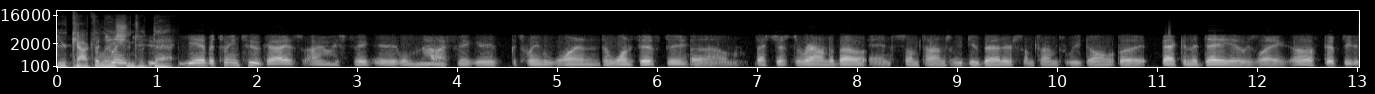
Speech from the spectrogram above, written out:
your calculations two, with that? Yeah, between two guys, I always figured. Well, now I figure between one to one fifty. Um, that's just a roundabout, and sometimes we do better, sometimes we don't. But back in the day, it was like, oh, fifty to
